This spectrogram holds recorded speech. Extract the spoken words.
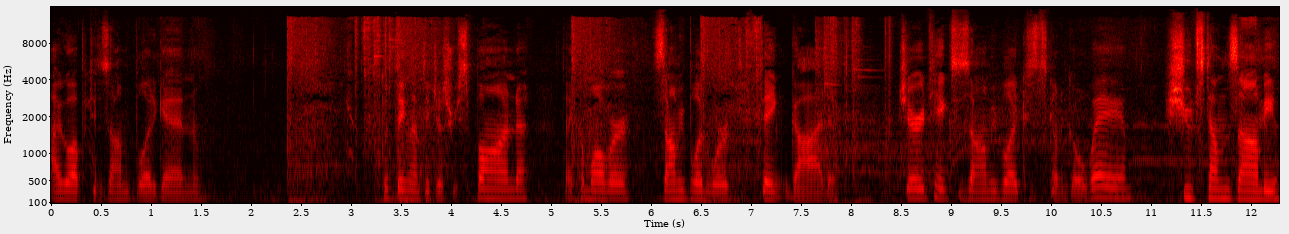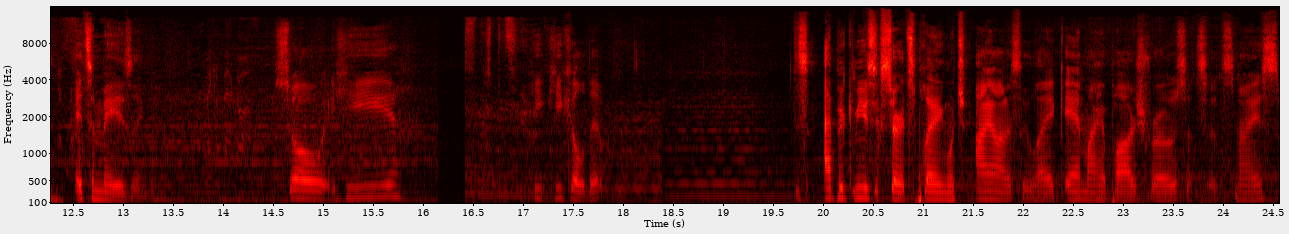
I go up to the zombie blood again. Good thing that they just respawn. They come over. Zombie blood worked. Thank God. Jared takes the zombie blood because it's gonna go away. Shoots down the zombie. It's amazing. So he he he killed it. This epic music starts playing, which I honestly like, and my Hauppauge froze. That's it's nice.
